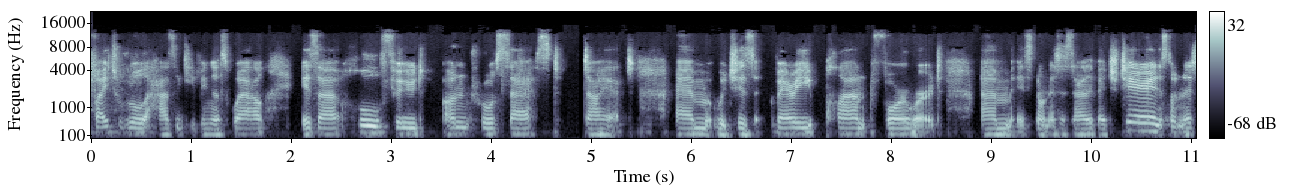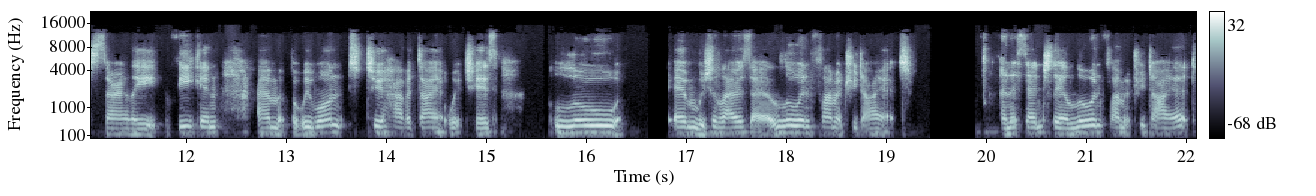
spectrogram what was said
vital role it has in keeping us well, is a whole food, unprocessed diet, um, which is very plant forward. Um, it's not necessarily vegetarian, it's not necessarily vegan, um, but we want to have a diet which is low um, which allows a low inflammatory diet. And essentially, a low inflammatory diet.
